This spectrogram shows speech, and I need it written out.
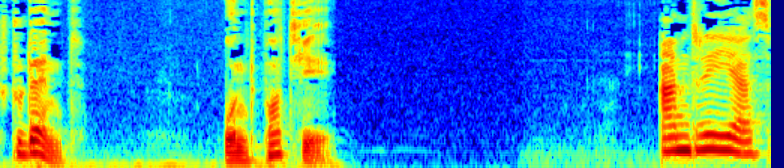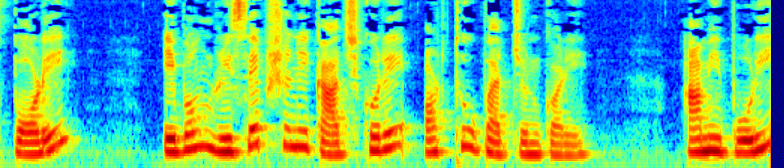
student und Portier. Andreas পড়ে এবং রিসেপশনে কাজ করে অর্থ উপার্জন করে আমি পড়ি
